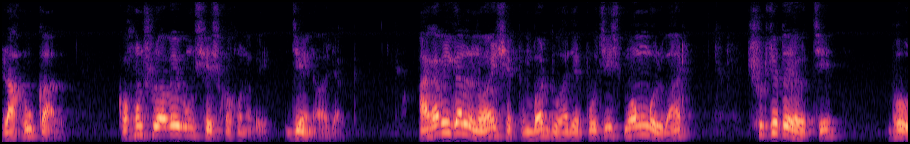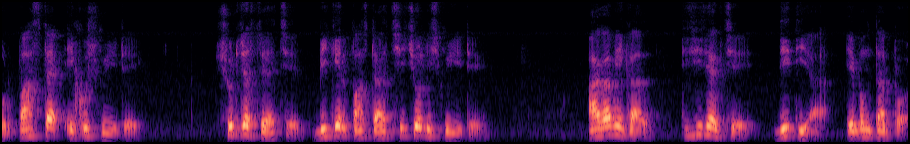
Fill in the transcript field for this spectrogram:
রাহুকাল কখন শুরু হবে এবং শেষ কখন হবে, জেনে নেওয়া যাক। আগামীকাল নয় সেপ্টেম্বর দু হাজার পঁচিশ, মঙ্গলবার, সূর্যোদয় হচ্ছে ভোর পাঁচটা একুশ মিনিটে, সূর্যাস্ত যাচ্ছে বিকেল পাঁচটা ছিচল্লিশ মিনিটে, আগামীকাল তিথি থাকছে দ্বিতীয়া এবং তারপর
